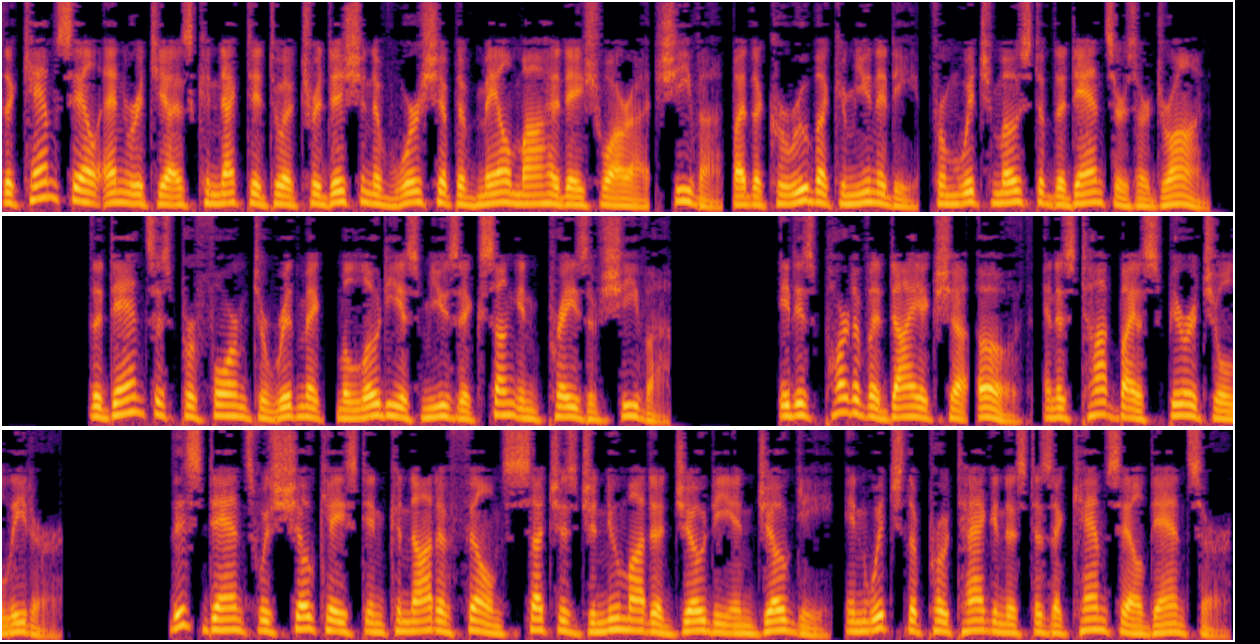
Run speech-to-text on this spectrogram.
The Kamsale Enritya is connected to a tradition of worship of male Mahadeshwara Shiva by the Karuba community, from which most of the dancers are drawn. The dance is performed to rhythmic, melodious music sung in praise of Shiva. It is part of a Diksha oath, and is taught by a spiritual leader. This dance was showcased in Kannada films such as Janumada Jodi and Jogi, in which the protagonist is a Kamsale dancer.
